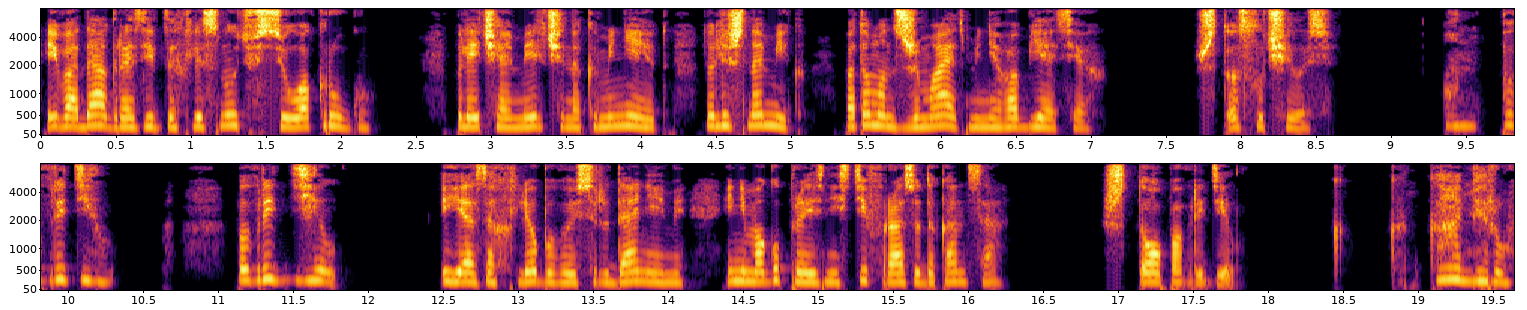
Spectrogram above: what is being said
и вода грозит захлестнуть всю округу. Плечи Амельчина каменеют, но лишь на миг, потом он сжимает меня в объятиях. Что случилось? Он повредил, повредил. И я захлебываюсь рыданиями и не могу произнести фразу до конца. Что повредил? К, камеру.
